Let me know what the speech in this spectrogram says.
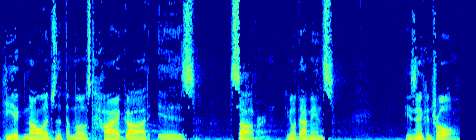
he acknowledged that the Most High God is sovereign. You know what that means? He's in control.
